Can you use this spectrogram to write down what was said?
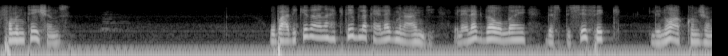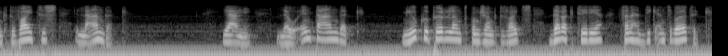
fomentations وبعد كده أنا هكتب لك علاج من عندي. العلاج ده والله ده specific لنوع ال conjunctivitis اللي عندك. يعني لو أنت عندك mucopurulent conjunctivitis ده بكتيريا فأنا هديك antibiotic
